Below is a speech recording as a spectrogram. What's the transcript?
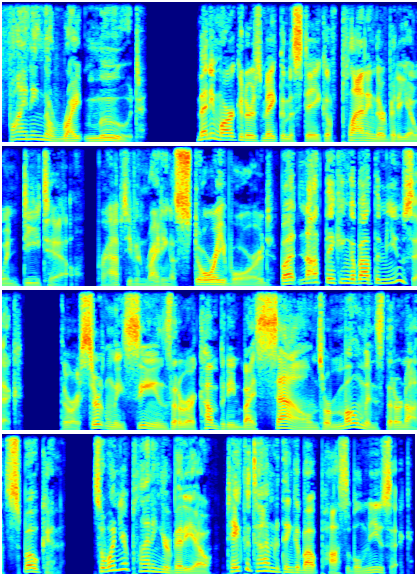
finding the right mood. Many marketers make the mistake of planning their video in detail, perhaps even writing a storyboard, but not thinking about the music. There are certainly scenes that are accompanied by sounds or moments that are not spoken. So when you're planning your video, take the time to think about possible music.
